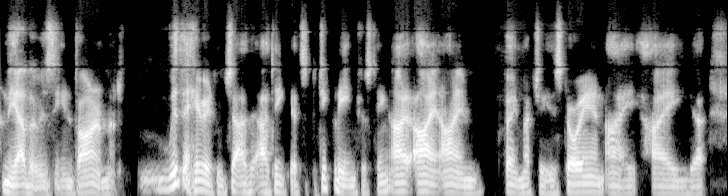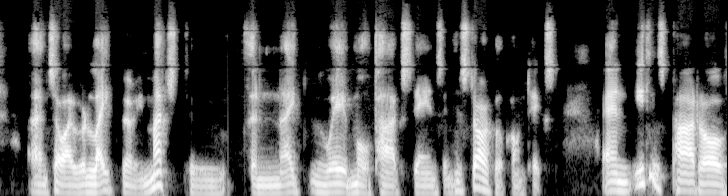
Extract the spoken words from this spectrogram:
and the other is the environment. With the heritage, I, I think that's particularly interesting. I, I, am very much a historian. I, I uh, and so I relate very much to the nat- where Moore Park stands in historical context. And it is part of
